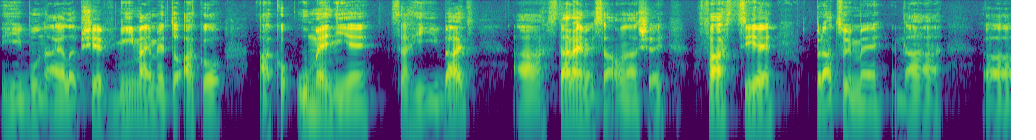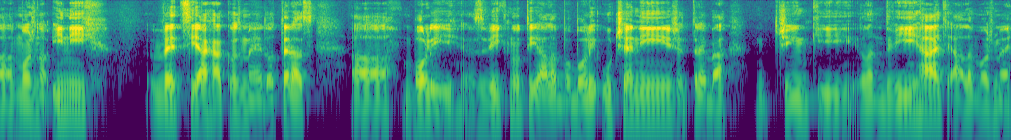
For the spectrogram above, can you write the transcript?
hýbu najlepšie, vnímajme to ako, ako umenie sa hýbať a starajme sa o naše fascie, pracujme na možno iných veciach, ako sme doteraz boli zvyknutí alebo boli učení, že treba činky len dvíhať, ale môžeme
